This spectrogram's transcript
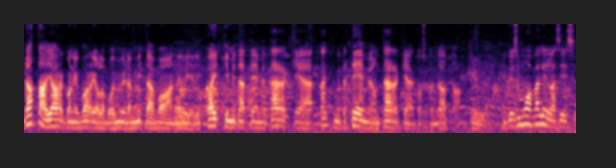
Datajargonin varjolla voi myydä mitä vaan. Eli, eli kaikki mitä teemme tärkeää, kaikki mitä teemme on tärkeää, koska data. Kyllä. Niin kyllä se mua välillä siis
